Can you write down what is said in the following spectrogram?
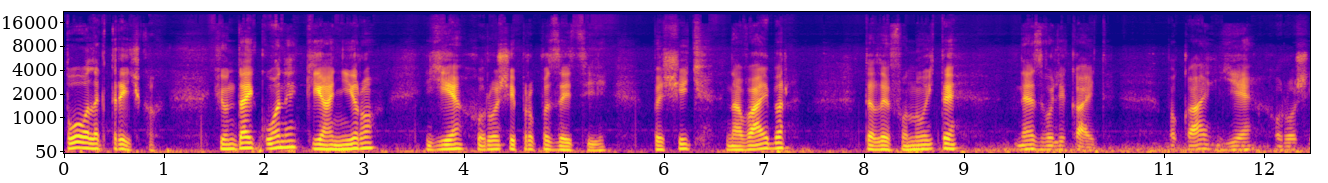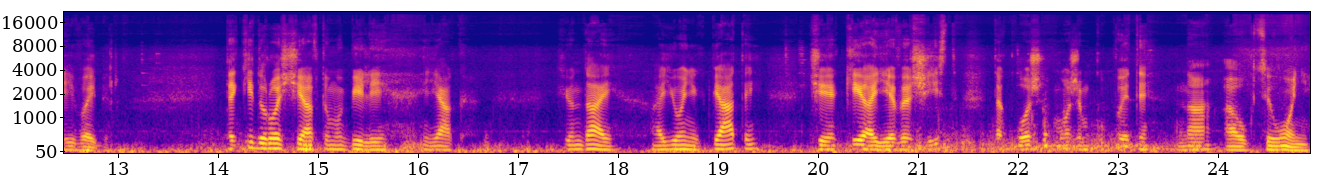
По електричках Hyundai Kona, Kia Niro є хороші пропозиції. Пишіть на Viber, телефонуйте, не зволікайте, поки є хороший вибір. Такі дорожчі автомобілі, як Hyundai Ioniq 5 чи Kia EV6, також можемо купити на аукціоні.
